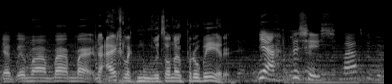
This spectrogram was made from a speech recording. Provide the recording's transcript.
Ja, maar, maar, maar eigenlijk moeten we het dan ook proberen. Ja, precies. Laten we doen.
